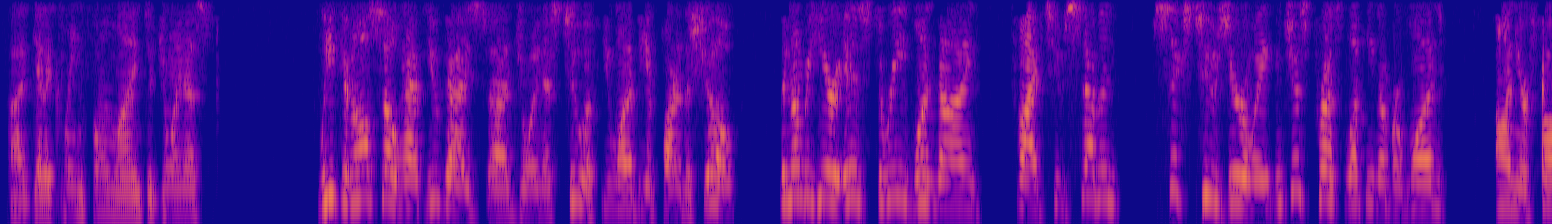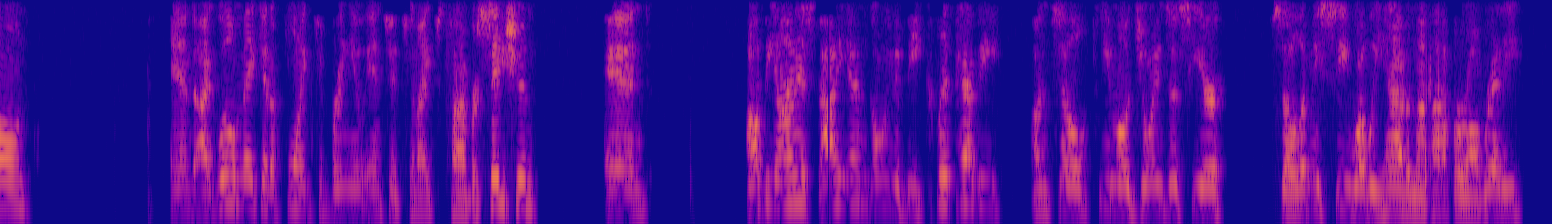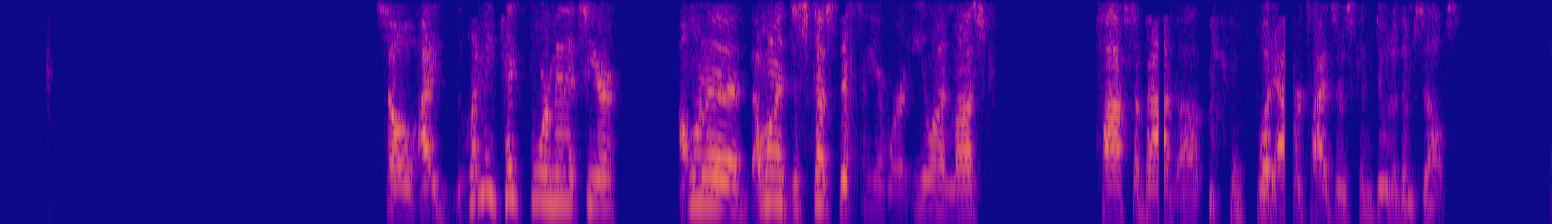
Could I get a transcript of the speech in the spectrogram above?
uh, get a clean phone line to join us. We can also have you guys uh, join us too if you want to be a part of the show. The number here is 319-527-6208 and just press lucky number one on your phone. And I will make it a point to bring you into tonight's conversation. And I'll be honest, I am going to be clip heavy until Chemo joins us here. So let me see what we have in the hopper already. So I let me take four minutes here. I want to I want to discuss this here where Elon Musk talks about uh, what advertisers can do to themselves,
